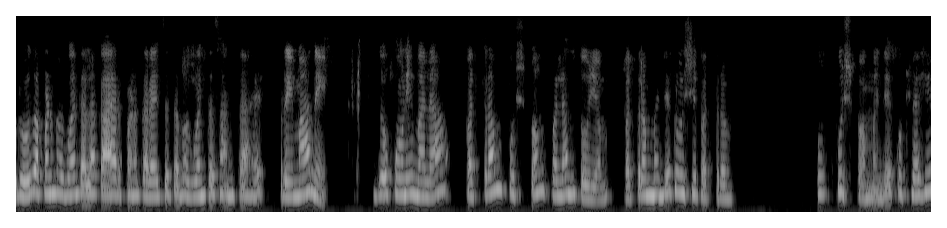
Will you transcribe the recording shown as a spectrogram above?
रोज आपण भगवंताला काय अर्पण करायचं तर भगवंत सांगत आहेत प्रेमाने जो कोणी मला पत्रम पुष्पम फलम तोयम पत्रम म्हणजे तुळशी पत्र पुष्प म्हणजे कुठलंही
